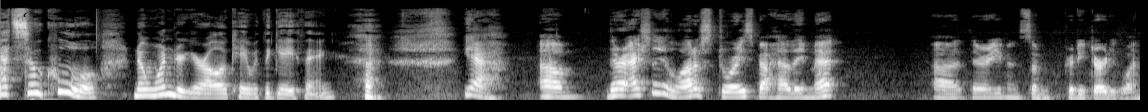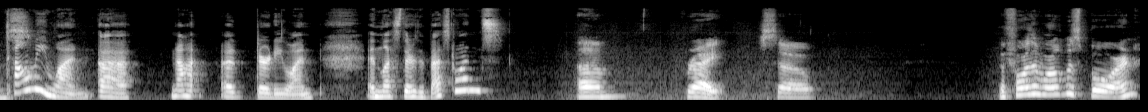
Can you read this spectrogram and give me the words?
That's so cool. No wonder you're all okay with the gay thing. Yeah, um, there are actually a lot of stories about how they met. Uh, there are even some pretty dirty ones. Tell me one. Uh, not a dirty one. Unless they're the best ones? Um, right. So, before the world was born,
